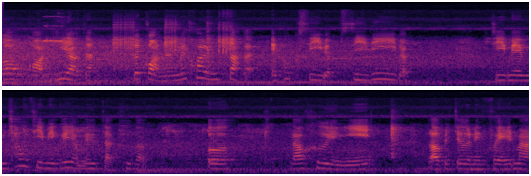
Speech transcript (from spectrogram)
ก็ก่อนที่เราจะจะก่อนนั้นไม่ค่อยรู้จักอะไอพวกซีแบบซีรีส์แบบ GMM ช่อง GMM ก็ยังไม่รู้จักคือแบบ เออ แล้วคืออย่างนี้ เราไปเจอในเฟซมา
